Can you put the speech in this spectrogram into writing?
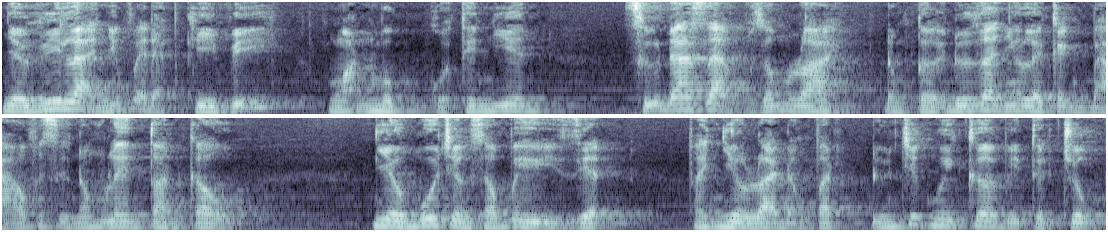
nhờ ghi lại những vẻ đẹp kỳ vĩ, ngoạn mục của thiên nhiên, sự đa dạng của giống loài, đồng thời đưa ra những lời cảnh báo về sự nóng lên toàn cầu. Nhiều môi trường sống bị hủy diệt và nhiều loài động vật đứng trước nguy cơ bị tuyệt chủng.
